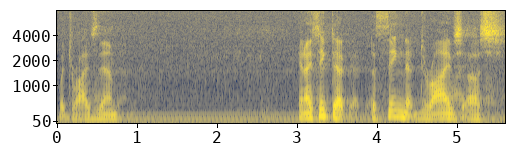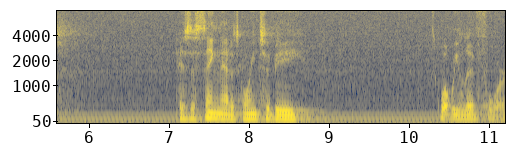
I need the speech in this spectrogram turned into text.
what drives them. And I think that the thing that drives us is the thing that is going to be what we live for.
